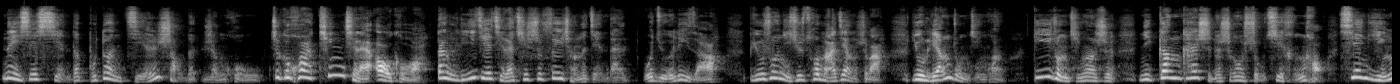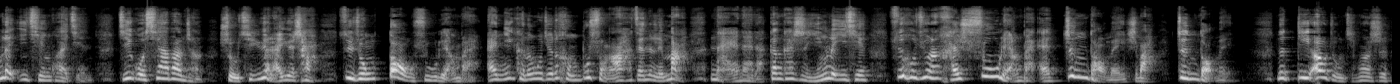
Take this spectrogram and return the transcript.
那些显得不断减少的人或物。这个话听起来拗口啊，但理解起来其实非常的简单。我举个例子啊，比如说你去搓麻将是吧？有两种情况。第一种情况是你刚开始的时候手气很好，先赢了一千块钱，结果下半场手气越来越差，最终倒输两百。哎，你可能会觉得很不爽啊，在那里骂奶奶的，刚开始赢了一千，最后居然还输两百，哎，真倒霉是吧？真倒霉。那第二种情况是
